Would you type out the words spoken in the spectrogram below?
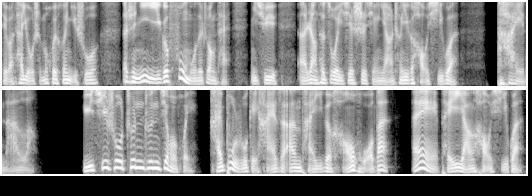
对吧？他有什么会和你说。但是你以一个父母的状态，你去呃让他做一些事情，养成一个好习惯，太难了。与其说谆谆教诲，还不如给孩子安排一个好伙伴。哎，培养好习惯，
